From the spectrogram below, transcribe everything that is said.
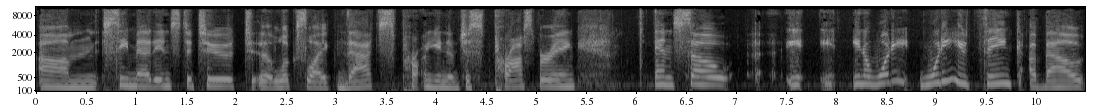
Um, CMed Institute uh, looks like that's, pro- you know, just prospering. And so, uh, you know, what do you, what do you think about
